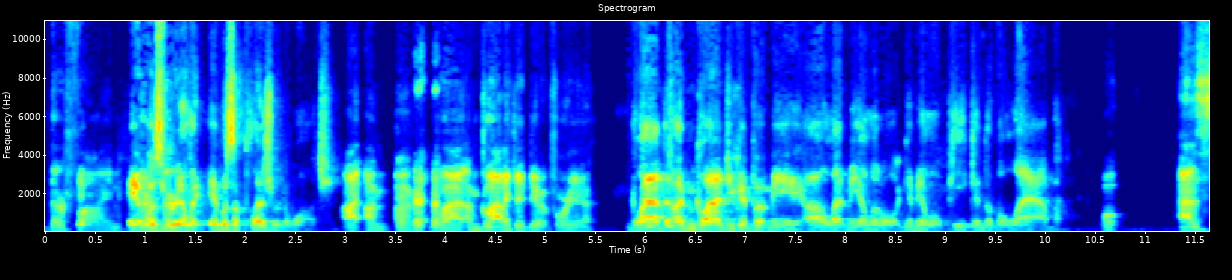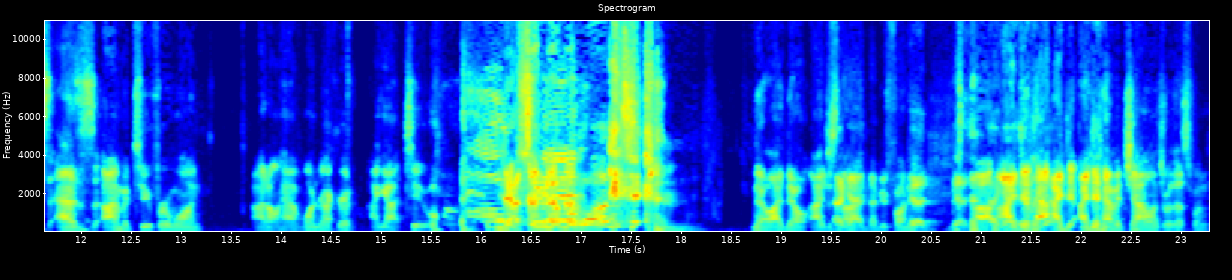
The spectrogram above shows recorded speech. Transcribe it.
They're fine. it They're- was they're- really it was a pleasure to watch I, I'm I'm glad I'm glad I could do it for you. glad i'm glad you could put me uh, let me a little give me a little peek into the lab Well, as as I'm a two for one, I don't have one record. I got two. you got two number ones no, I don't. I just Okay. thought that'd be funny. good good Uh, Okay, I did have. I did, I did have a challenge with this one,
